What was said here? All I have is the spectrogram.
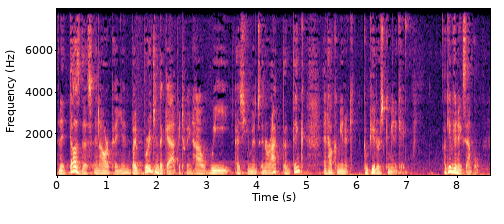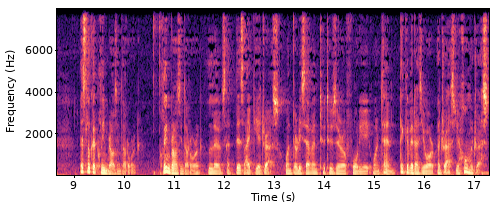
And it does this, in our opinion, by bridging the gap between how we as humans interact and think and how computers communicate. I'll give you an example. Let's look at cleanbrowsing.org. Cleanbrowsing.org lives at this IP address, 137.220.48.110. Think of it as your address, your home address.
